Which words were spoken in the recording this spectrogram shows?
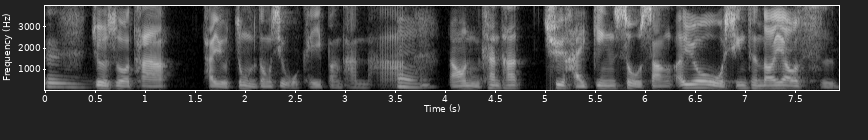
嗯，就是说他他有重的东西，我可以帮他拿，嗯，然后你看他去海滨受伤，哎呦，我心疼到要死，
